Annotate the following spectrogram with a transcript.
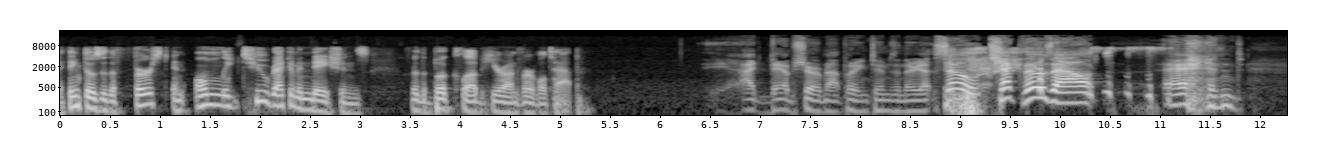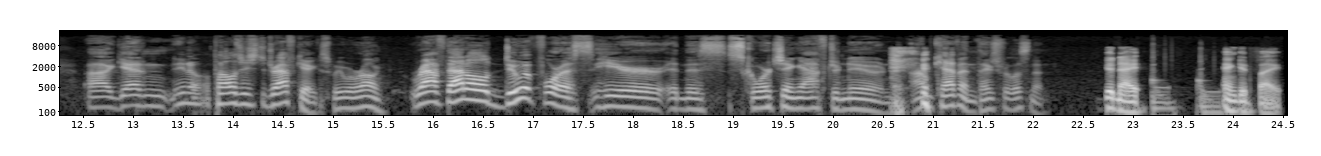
I think those are the first and only two recommendations for the book club here on Verbal Tap. I damn sure I'm not putting Tim's in there yet. So check those out. and uh, again, you know, apologies to DraftKings. We were wrong. Raf, that'll do it for us here in this scorching afternoon. I'm Kevin. Thanks for listening. Good night and good fight.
